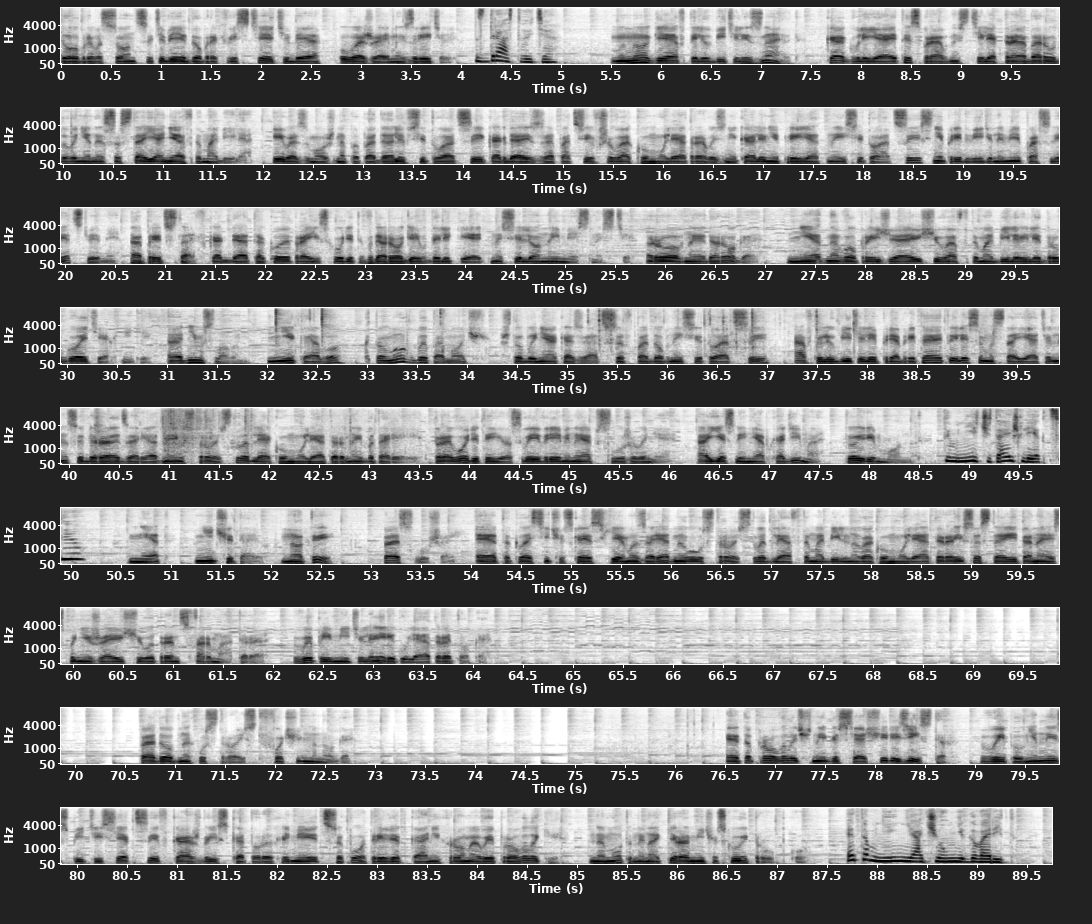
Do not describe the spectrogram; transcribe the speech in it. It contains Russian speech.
Доброго солнца тебе и добрых вестей тебе, уважаемый зритель. Здравствуйте. Многие автолюбители знают, как влияет исправность электрооборудования на состояние автомобиля, и возможно попадали в ситуации когда из-за подсевшего аккумулятора возникали неприятные ситуации с непредвиденными последствиями. А представь когда такое происходит в дороге вдалеке от населенной местности. Ровная дорога, ни одного проезжающего автомобиля или другой техники. Одним словом, никого, кто мог бы помочь, чтобы не оказаться в подобной ситуации, автолюбители приобретают или самостоятельно собирают зарядное устройство для аккумуляторной батареи. Проводят ее своевременное обслуживание, а если необходимо, то и ремонт. Ты мне читаешь лекцию? Нет, не читаю. Но ты, Послушай, это классическая схема зарядного устройства для автомобильного аккумулятора и состоит она из понижающего трансформатора, выпрямителя и регулятора тока. Подобных устройств очень много. Это проволочный гасящий резистор – выполнены из пяти секций в каждой из которых имеется по три ткани хромовой проволоки, намотаны на керамическую трубку. Это мне ни о чем не говорит.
